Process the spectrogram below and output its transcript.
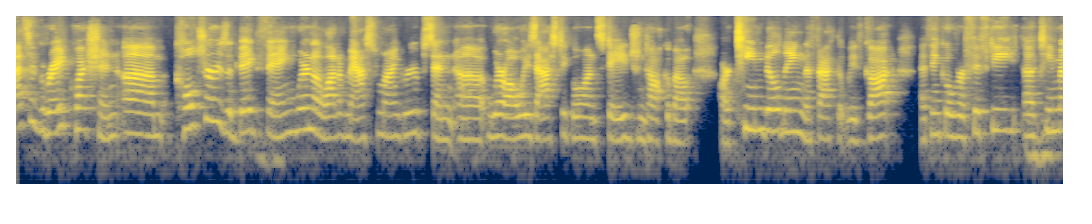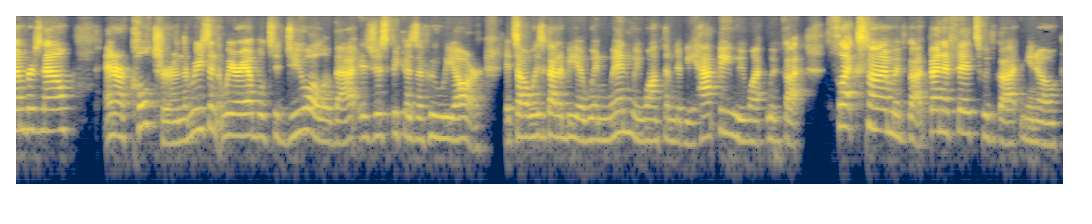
That's a great question. Um, culture is a big thing. We're in a lot of mastermind groups, and uh, we're always asked to go on stage and talk about our team building, the fact that we've got, I think, over 50 uh, Mhm. team members now, and our culture. And the reason that we are able to do all of that is just because of who we are. It's always got to be a win-win. We want them to be happy. We want we've got flex time, we've got benefits, we've got you know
